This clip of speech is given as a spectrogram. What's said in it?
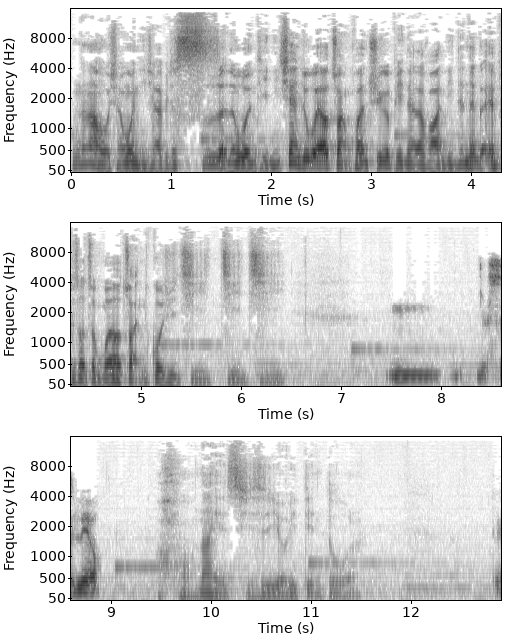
那那我想问你一下比较私人的问题，你现在如果要转换去一个平台的话，你的那个 episode 总共要转过去几几集？嗯，有十六。哦，那也其实有一点多了。对，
